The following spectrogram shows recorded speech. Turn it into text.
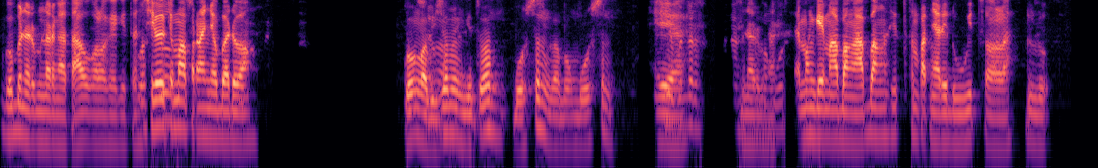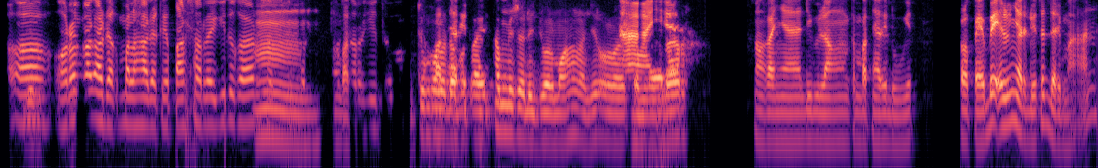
Gue bener-bener nggak tahu kalau kayak gitu. Sil lu- cuma pernah nyoba doang. Gua nggak Seal bisa main gituan, bosen, gampang bosen. Iya Iya, bener. Benar-benar. Emang game abang-abang sih itu tempat nyari duit soalnya dulu. Eh, orang kan ada malah ada kayak pasar kayak gitu kan, Hmm, tempat pasar gitu. Itu kalau dapat item bisa dijual mahal anjir kalau item Nah, iya. makanya dibilang tempat nyari duit. Kalau PB lu nyari duitnya dari mana?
